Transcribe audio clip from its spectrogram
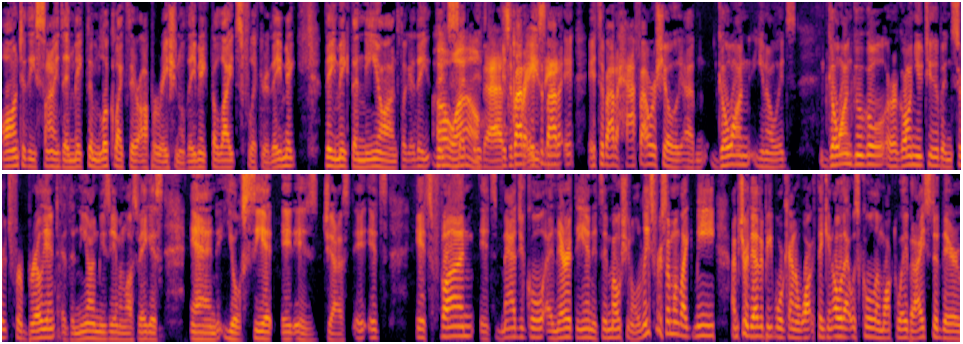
onto these signs and make them look like they're operational. They make the lights flicker. They make they make the neons look. They, they oh wow, it, That's it's about crazy. A, it's about a, it, it's about a half hour show. Um, go on, you know, it's go on Google or go on YouTube and search for Brilliant at the Neon Museum in Las Vegas, and you'll see it. It is just it, it's it's fun, it's magical, and there at the end, it's emotional. At least for someone like me, I'm sure the other people were kind of walk, thinking, "Oh, that was cool," and walked away. But I stood there,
